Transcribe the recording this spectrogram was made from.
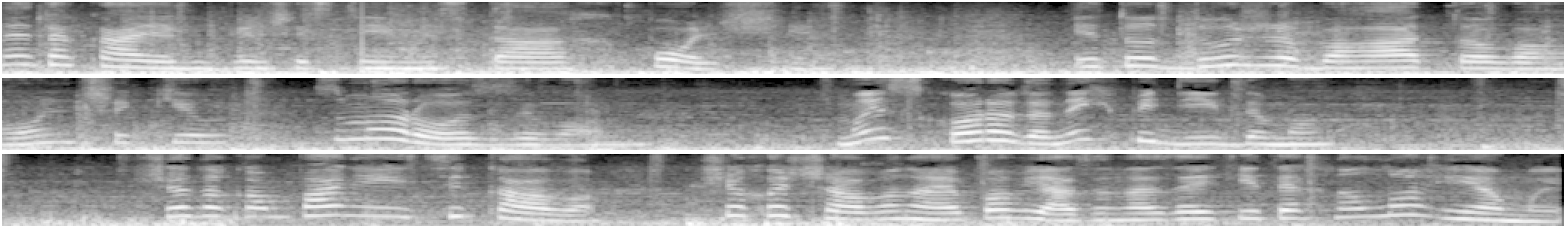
не така, як в більшості містах Польщі. І тут дуже багато вагончиків з морозивом. Ми скоро до них підійдемо. Щодо компанії цікаво, що хоча вона і пов'язана з it технологіями,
